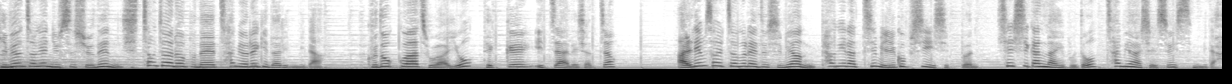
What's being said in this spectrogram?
김현정의 뉴스쇼는 시청자 여러분의 참여를 기다립니다. 구독과 좋아요, 댓글 잊지 않으셨죠? 알림 설정을 해두시면 평일 아침 7시 20분 실시간 라이브도 참여하실 수 있습니다.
